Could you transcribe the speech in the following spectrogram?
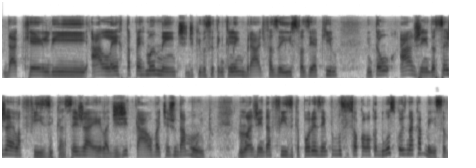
daquele alerta permanente de que você tem que lembrar de fazer isso, fazer aquilo. Então, a agenda, seja ela física, seja ela digital, vai te ajudar muito. Numa agenda física, por exemplo, você só coloca duas coisas na cabeça,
